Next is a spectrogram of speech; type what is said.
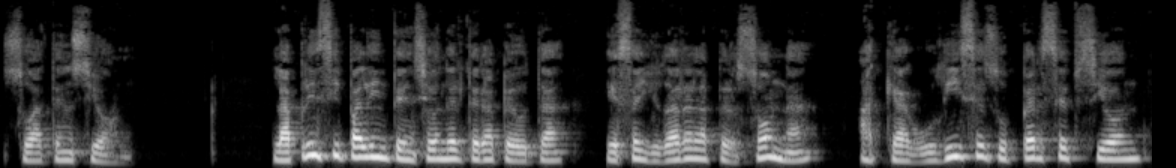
su atención. La principal intención del terapeuta es ayudar a la persona a que agudice su percepción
